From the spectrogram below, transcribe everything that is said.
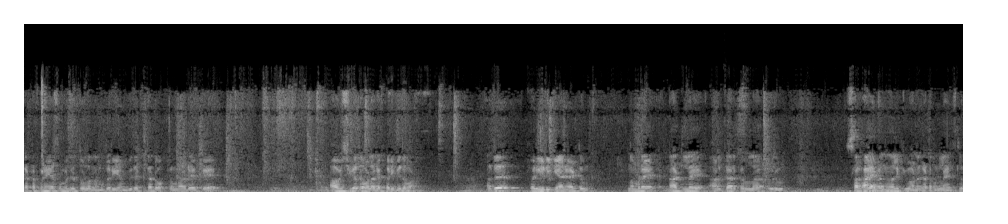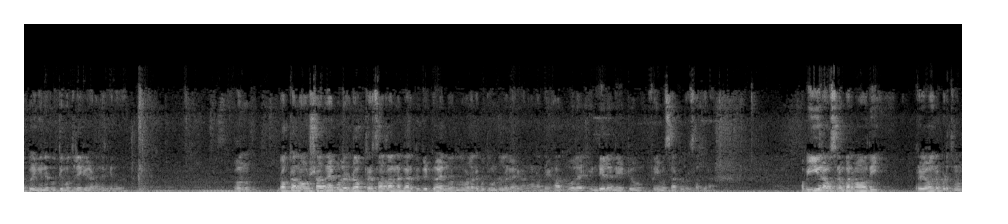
കട്ടപ്പനയെ സംബന്ധിച്ചിടത്തോളം നമുക്കറിയാം വിദഗ്ധ ഡോക്ടർമാരുടെയൊക്കെ ആവശ്യകത വളരെ പരിമിതമാണ്. അത് പരിഹരിക്കാനായിട്ടും നമ്മുടെ നാട്ടിലെ ആൾക്കാർക്കുള്ള ഒരു സഹായം എന്ന നിലയ്ക്കുമാണ് കട്ടപ്പന ലയൻസ് ക്ലബ്ബ് ഇങ്ങനെ ബുദ്ധിമുട്ടിലേക്ക് കടന്നിരിക്കുന്നത്. അപ്പം ഡോക്ടർ നൌഷാദിനെ പോലൊരു ഡോക്ടറെ സാധാരണക്കാർക്ക് കിട്ടുക എന്ന് പറയുന്നത് വളരെ ബുദ്ധിമുട്ടുള്ള കാര്യമാണ്. കാരണം അദ്ദേഹം അതുപോലെ ഇന്ത്യയിലെ തന്നെ ഏറ്റവും ഫേമസ് ആയിട്ടുള്ള സർജനാണ് അപ്പോൾ ഈ ഒരു അവസരം പരമാവധി പ്രയോജനപ്പെടുത്തണം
